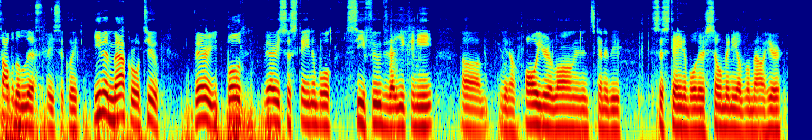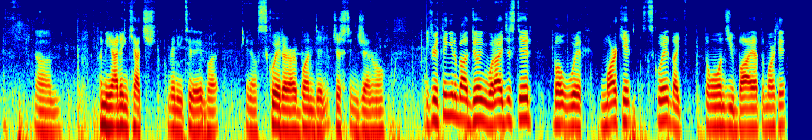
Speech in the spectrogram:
top of the list basically. Even mackerel too. Very both very sustainable seafoods that you can eat um, you know all year long and it's going to be sustainable. There's so many of them out here. Um, I mean I didn't catch many today but you know squid are abundant just in general. If you're thinking about doing what I just did but with market squid, like the ones you buy at the market,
